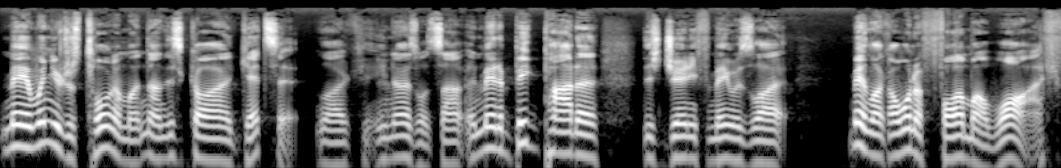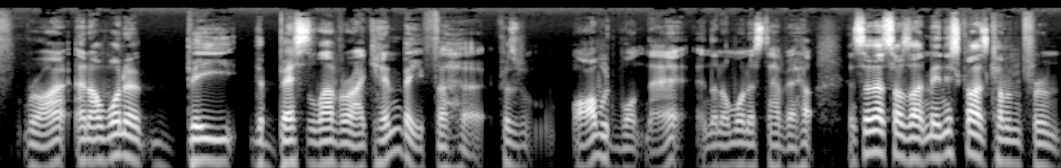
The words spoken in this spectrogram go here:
man, when you're just talking, I'm like, no, this guy gets it. Like, he knows what's up. And man, a big part of this journey for me was like, man, like I want to find my wife, right? And I want to be the best lover I can be for her because I would want that. And then I want us to have a help. And so that's why I was like, man, this guy's coming from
